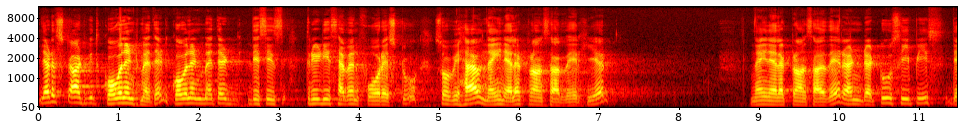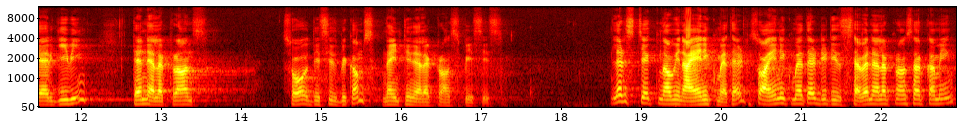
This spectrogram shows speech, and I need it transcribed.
let us start with covalent method. Covalent method this is 3d7 4s2. So, we have 9 electrons are there here 9 electrons are there and uh, 2 CPs they are giving 10 electrons. So, this is becomes 19 electron species. Let us check now in ionic method. So, ionic method it is 7 electrons are coming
